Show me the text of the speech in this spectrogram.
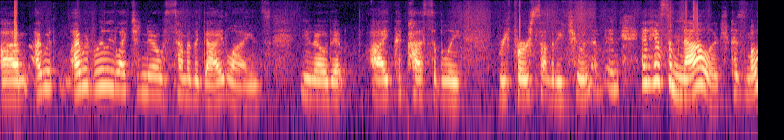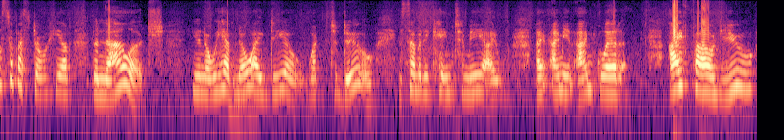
um, I would, I would really like to know some of the guidelines, you know, that I could possibly refer somebody to and, and, and have some knowledge, because most of us don't have the knowledge. You know, we have no idea what to do. If somebody came to me, I, I, I mean, I'm glad I found you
